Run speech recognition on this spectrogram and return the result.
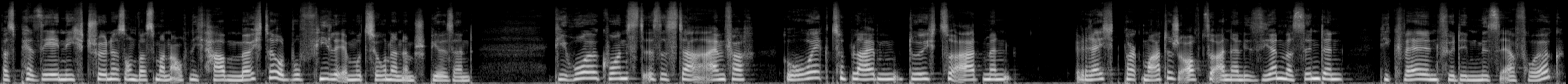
was per se nicht schön ist und was man auch nicht haben möchte und wo viele Emotionen im Spiel sind. Die hohe Kunst ist es da einfach, ruhig zu bleiben, durchzuatmen, recht pragmatisch auch zu analysieren, was sind denn die Quellen für den Misserfolg.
